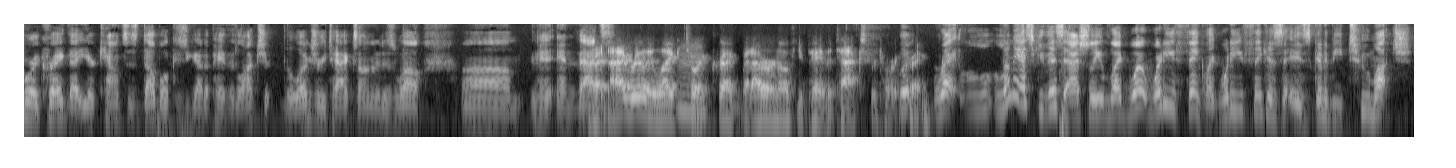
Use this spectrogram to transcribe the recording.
Torrey Craig that year counts as double because you got to pay the luxury the luxury tax on it as well. Um, and, and that's right. I really like mm. Torrey Craig, but I don't know if you pay the tax for Torrey Craig. Right. Let me ask you this, Ashley. Like, what what do you think? Like, what do you think is is going to be too much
